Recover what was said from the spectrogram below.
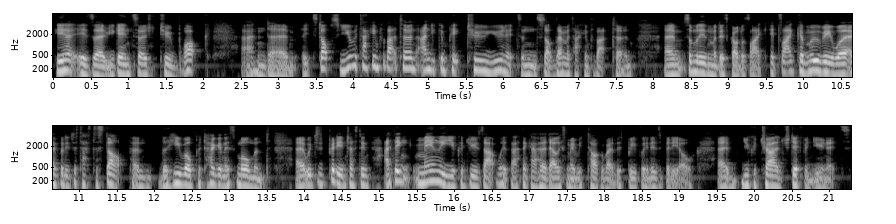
here is uh, you gain surge to block, and um, it stops you attacking for that turn, and you can pick two units and stop them attacking for that turn. Um, somebody in my Discord was like, it's like a movie where everybody just has to stop and the hero protagonist moment, uh, which is pretty interesting. I think mainly you could use that with, I think I heard Ellis maybe talk about this briefly in his video. Uh, you could charge different units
